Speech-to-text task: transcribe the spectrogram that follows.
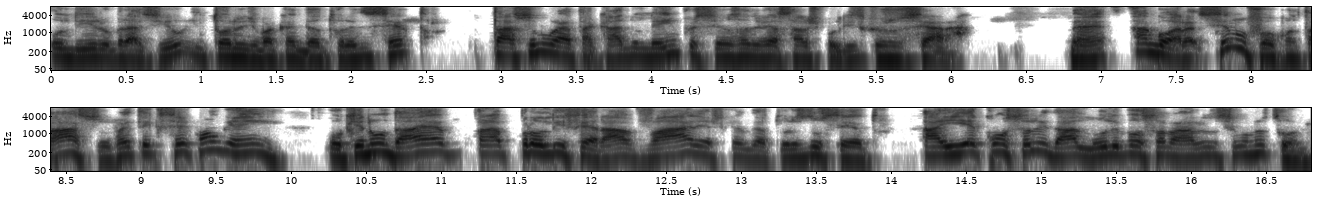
unir o Brasil em torno de uma candidatura de centro. Tássio não é atacado nem por seus adversários políticos no Ceará. Né? Agora, se não for com Tássio, vai ter que ser com alguém. O que não dá é para proliferar várias candidaturas do centro. Aí é consolidar Lula e Bolsonaro no segundo turno.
